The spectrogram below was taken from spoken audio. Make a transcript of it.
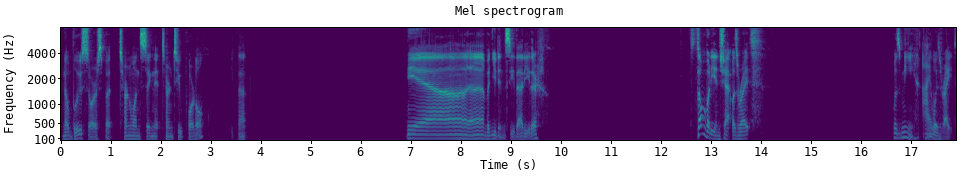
No blue source, but turn one signet, turn two portal. Keep that. Yeah, but you didn't see that either. Somebody in chat was right. Was me. I was right.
